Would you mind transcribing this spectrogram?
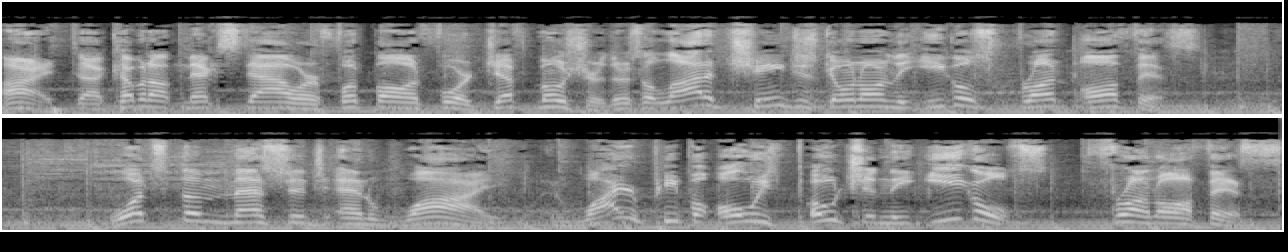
All right, uh, coming up next hour, football at four. Jeff Mosher. There's a lot of changes going on in the Eagles front office. What's the message and why? And why are people always poaching the Eagles front office?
